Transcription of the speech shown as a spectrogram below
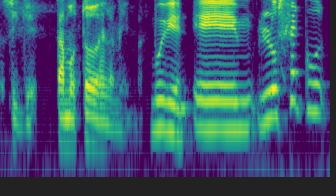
Así que estamos todos en la misma. Muy bien. Eh, lo saco,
